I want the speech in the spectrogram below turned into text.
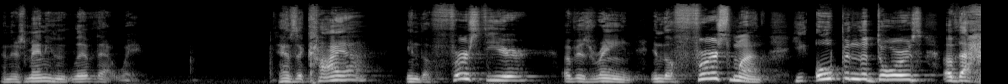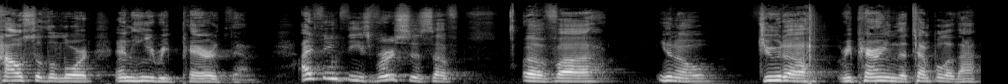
And there's many who live that way. Hezekiah, in the first year of his reign. In the first month, he opened the doors of the house of the Lord and he repaired them. I think these verses of, of, uh, you know, Judah repairing the temple of the,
